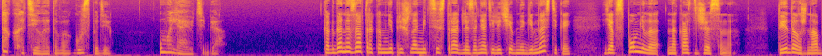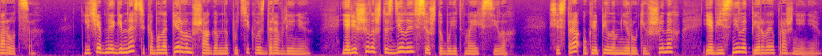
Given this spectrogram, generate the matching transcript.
так хотела этого, Господи. Умоляю Тебя». Когда на завтра ко мне пришла медсестра для занятий лечебной гимнастикой, я вспомнила наказ Джессона. «Ты должна бороться». Лечебная гимнастика была первым шагом на пути к выздоровлению. Я решила, что сделаю все, что будет в моих силах. Сестра укрепила мне руки в шинах и объяснила первое упражнение.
